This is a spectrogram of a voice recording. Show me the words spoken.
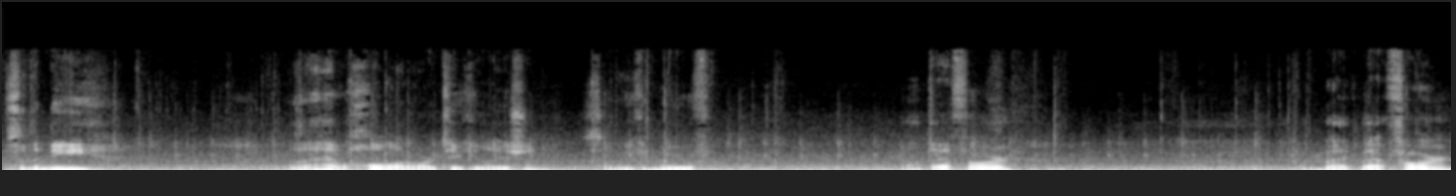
So the knee doesn't have a whole lot of articulation, so we can move not that far, back that far.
